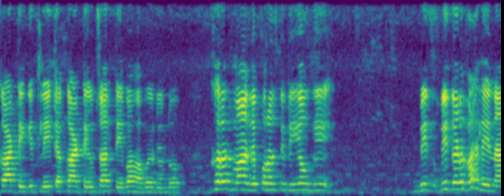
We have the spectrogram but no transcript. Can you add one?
काटे घेतली त्या काटे चालते भावा बहिणींनो. खरंच माझ्या परिस्थिती योगी बिग बिघड झाली ना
